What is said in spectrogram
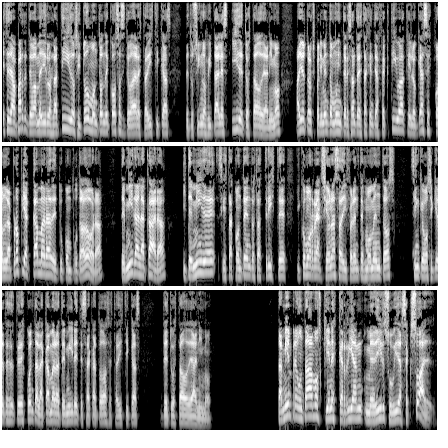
Este aparte te va a medir los latidos y todo un montón de cosas y te va a dar estadísticas de tus signos vitales y de tu estado de ánimo. Hay otro experimento muy interesante de esta gente afectiva que lo que hace es con la propia cámara de tu computadora, te mira la cara y te mide si estás contento, estás triste y cómo reaccionás a diferentes momentos sin que vos siquiera te, te des cuenta, la cámara te mira y te saca todas las estadísticas de tu estado de ánimo. También preguntábamos quiénes querrían medir su vida sexual.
